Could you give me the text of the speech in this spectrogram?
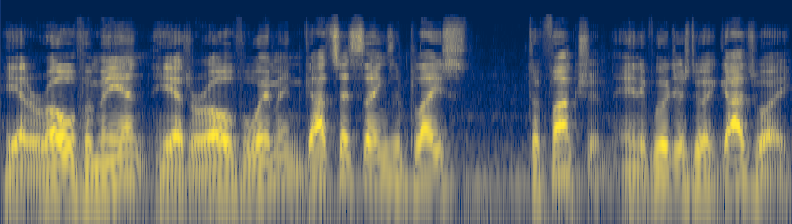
He had a role for men. He has a role for women. God sets things in place to function, and if we'll just do it God's way,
